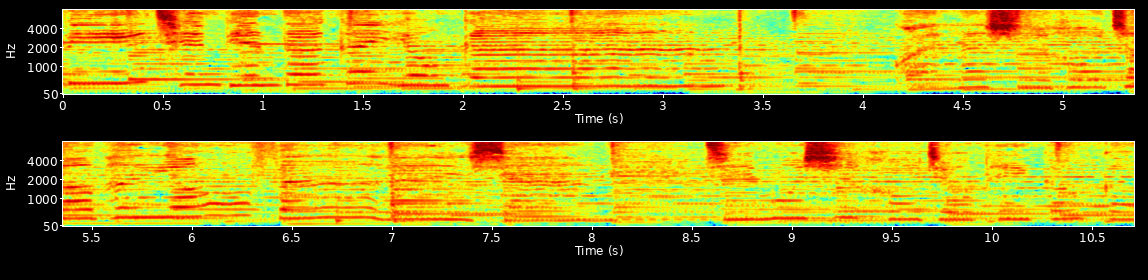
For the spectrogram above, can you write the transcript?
比以前变得更勇敢。快乐时候找朋友分享，寂寞时候就陪狗狗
